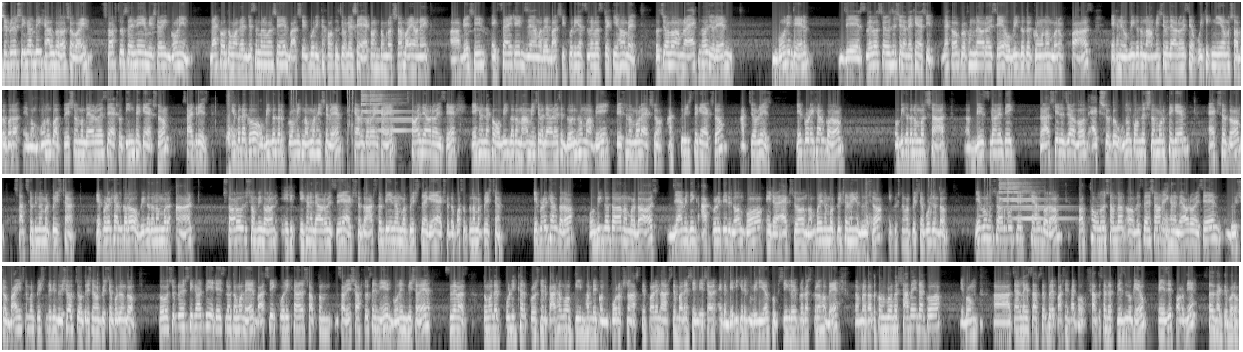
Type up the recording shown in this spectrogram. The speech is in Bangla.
সুপ্রিয় শিক্ষার্থী খেয়াল করো সবাই। ষষ্ঠ শ্রেণির বিষয় গণিত। দেখো তোমাদের ডিসেম্বর মাসে বার্ষিক পরীক্ষা হতে চলেছে। এখন তোমরা সবাই অনেক বেশি এক্সাইটেড যে আমাদের বার্ষিক পরীক্ষার সিলেবাসটা কি হবে। তো চলো আমরা এক নজরে গণিতের যে সিলেবাসটা রয়েছে সেটা দেখে আসি। দেখো, প্রথম দেওয়া রয়েছে অভিজ্ঞতার ক্রম নম্বর পাঁচ। এখানে অভিজ্ঞতা নাম হিসেবে দেওয়া রয়েছে ঐকিক নিয়ম শতকরা এবং অনুপাত। পৃষ্ঠ নম্বর দেওয়া রয়েছে একশো তিন থেকে একশো সাঁত্রিশ এরপর দেখো অভিজ্ঞতার ক্রমিক নম্বর হিসেবে খেয়াল করো, এখানে ছয় দেওয়া রয়েছে। এখানে দেখো অভিজ্ঞতার নাম হিসেবে দেওয়া রয়েছে দৈর্ঘ্য মাপে পৃষ্ঠ নম্বর একশো আটত্রিশ থেকে একশো আটচল্লিশ। এরপরে খেয়াল করো, অভিজ্ঞতা নম্বর সাত, বীজগাণিতিক রাশির জগৎ একশত উনপঞ্চাশ নম্বর থেকে একশত সাতষট্টি নম্বর পৃষ্ঠা। এরপরে খেয়াল করো, অভিজ্ঞতা নম্বর আট সরল সমীকরণ এখানে দেওয়া রয়েছে একশত আটষট্টি নম্বর পৃষ্ঠা থেকে একশত পঁচাত্তর নম্বর পৃষ্ঠা। এরপরে খেয়াল করো, অভিজ্ঞতা নম্বর দশ, জ্যামিতিক আকৃতির গল্প, এটা একশো নব্বই নম্বর পৃষ্ঠা থেকে দুইশো একুশ নম্বর পৃষ্ঠা পর্যন্ত। এবং সর্বশেষ খেয়াল করো, তথ্য অনুসন্ধান ও বিশ্লেষণ এখানে দেওয়া রয়েছে দুইশো বাইশ নম্বর পৃষ্ঠা থেকে দুইশো চৌত্রিশ নম্বর পৃষ্ঠা পর্যন্ত। তো সুপ্রিয় শিক্ষার্থী, এটাই ছিল তোমাদের বার্ষিক পরীক্ষার সপ্তম সরি ষষ্ঠ শ্রেণির গণিত বিষয়ের সিলেবাস তোমাদের পরীক্ষার প্রশ্নের কাঠামো কীভাবে কোন প্রশ্ন আসতে পারে, না আসতে পারে, সেই বিষয়ে একটা ডেডিকেটেড ভিডিও খুব শীঘ্রই প্রকাশ করা হবে। তোমরা ততক্ষণ পর্যন্ত সাথেই থাকো এবং চ্যানেলটাকে সাবস্ক্রাইব করে পাশে থাকো। সাথে সাথে ফেসবুকেও পেজে ফলো দিয়ে সাথে থাকতে পারো।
